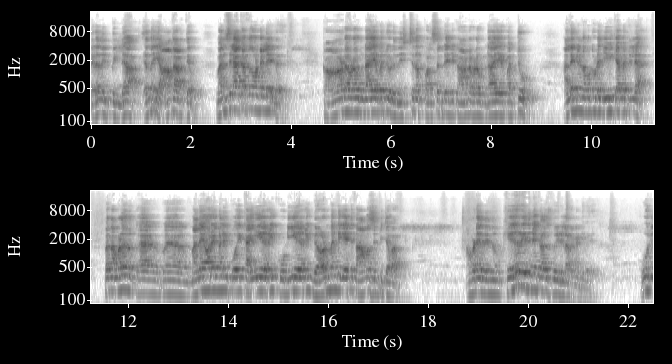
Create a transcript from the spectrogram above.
നിലനിൽപ്പില്ല എന്ന യാഥാർത്ഥ്യം മനസ്സിലാക്കാത്തത് കൊണ്ടല്ലേ ഇത്? കാട് അവിടെ ഉണ്ടായേ പറ്റൂ ഒരു നിശ്ചിത പെർസെന്റേജ് കാട് അവിടെ ഉണ്ടായേ പറ്റൂ. അല്ലെങ്കിൽ നമുക്കിവിടെ ജീവിക്കാൻ പറ്റില്ല. ഇപ്പം നമ്മൾ മലയോരങ്ങളിൽ പോയി കയ്യേറി കുടിയേറി ഗവൺമെന്റ് കയറ്റി താമസിപ്പിച്ചവർ അവിടെ നിന്നും കയറിയതിനേക്കാൾ സ്പീഡിൽ ഇറങ്ങേണ്ടി വരും. ഒരു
